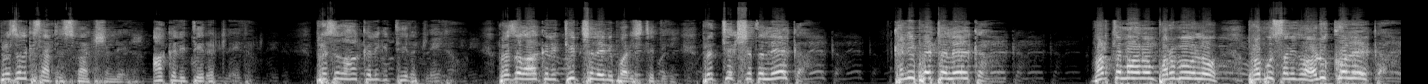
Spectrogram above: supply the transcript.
ప్రజలకు సాటిస్ఫాక్షన్ లేదు. ఆకలి తీరట్లేదు. ప్రజల ఆకలికి తీరట్లేదు. ప్రజల ఆకలి తీర్చలేని పరిస్థితి. ప్రత్యక్షత లేక కనిపెట్టలేక వర్తమానం పరువులో ప్రభు సన్నిధిలో అడుక్కోలేక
